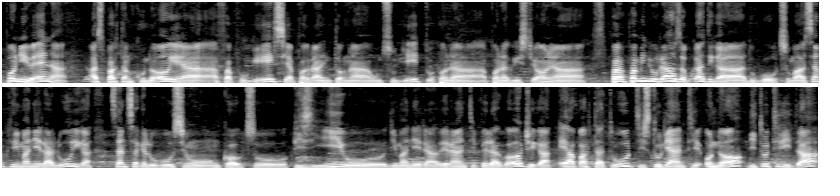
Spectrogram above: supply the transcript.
poi vengono aspettano con noi a, a fare pughesi, a parlare intorno a un soggetto, a una, a una questione, per, per migliorare la pratica del corso, ma sempre in maniera ludica, senza che lo fosse un, un corso visivo, di maniera veramente pedagogica e aperto a tutti, studenti o no, di tutte le età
